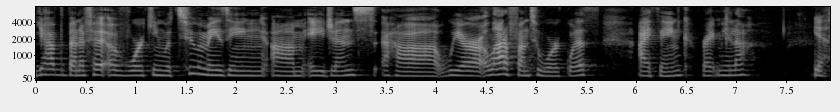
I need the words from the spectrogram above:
you have the benefit of working with two amazing um, agents. Uh, we are a lot of fun to work with, I think, right, Mila? Yes.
